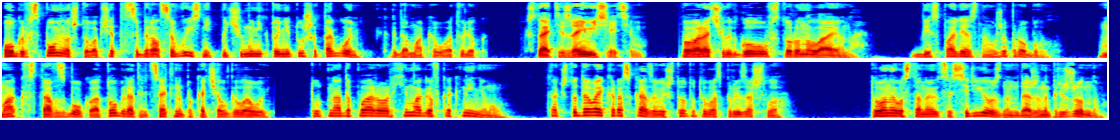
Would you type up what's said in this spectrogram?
Огр вспомнил, что вообще-то собирался выяснить, почему никто не тушит огонь, когда маг его отвлек. «Кстати, займись этим. Поворачивает голову в сторону Лайона. Бесполезно, уже пробовал. Маг, встав сбоку от Огра, отрицательно покачал головой. Тут надо пару архимагов как минимум. Так что давай-ка рассказывай, что тут у вас произошло. Тон его становится серьезным, даже напряженным.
